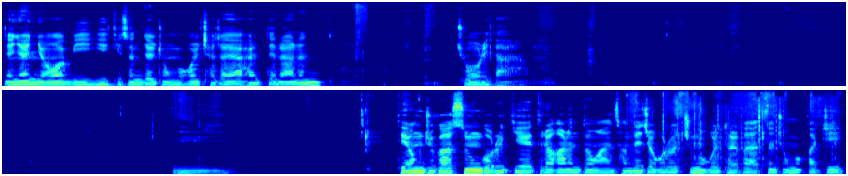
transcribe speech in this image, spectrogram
내년 영업이익이 개선될 종목을 찾아야 할 때라는 조언이다. 음. 대형주가 숨 고르기에 들어가는 동안 상대적으로 주목을 덜 받았던 종목까지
